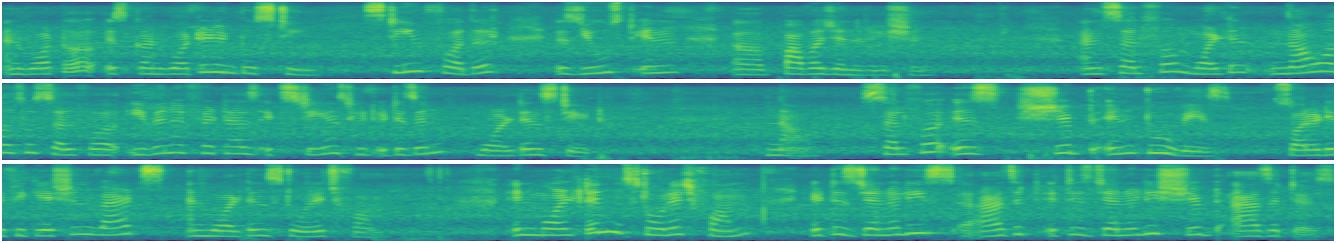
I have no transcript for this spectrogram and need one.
and water is converted into steam. Steam further is used in uh, power generation. And sulfur molten now also sulfur even if it has exchanged heat it is in molten state. Now sulfur is shipped in two ways solidification vats and molten storage form in molten storage form it is generally as it, it is generally shipped as it is.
